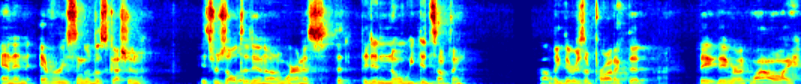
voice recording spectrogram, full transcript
and in every single discussion, it's resulted in an awareness that they didn't know we did something. Like there was a product that they they were like, wow, I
